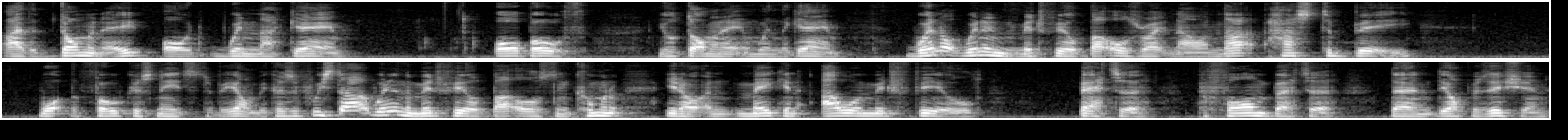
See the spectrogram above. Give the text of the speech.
either dominate or win that game, or both. You'll dominate and win the game. We're not winning midfield battles right now, and that has to be what the focus needs to be on. Because if we start winning the midfield battles and coming, you know, and making our midfield better perform better than the opposition,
